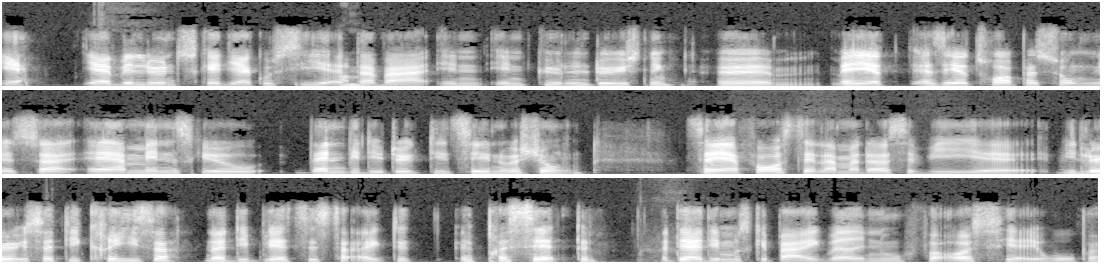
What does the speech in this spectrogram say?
Ja, jeg vil ønske, at jeg kunne sige, at der var en, en gylden løsning. Øh, men jeg, altså, jeg tror personligt, så er mennesker jo vanvittigt dygtige til innovation. Så jeg forestiller mig da også, at vi, øh, vi løser de kriser, når de bliver tilstrækkeligt øh, præsente. Og det har de måske bare ikke været endnu for os her i Europa.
